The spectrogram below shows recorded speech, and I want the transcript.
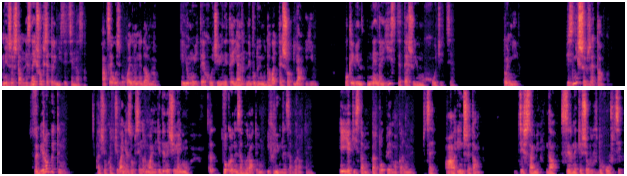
він же ж там не знайшовся три місяці назад. А це ось буквально недавно. І йому і те хоче, він і те, я не буду йому давати те, що я їм. Поки він не наїсться те, що йому хочеться, то ні. Пізніше вже так. Собі робитиму. А що харчування зовсім нормальне. Єдине, що я йому е, цукор не забиратиму і хліб не забиратиму. І якісь там картопля і макарони. Все. А інше там, ті ж самі да, сирники, що в духовці.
